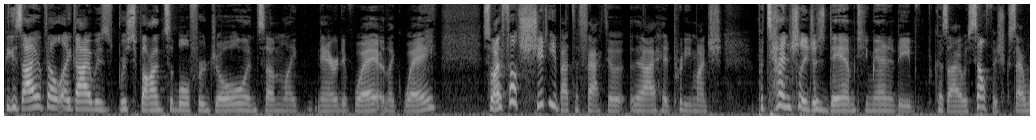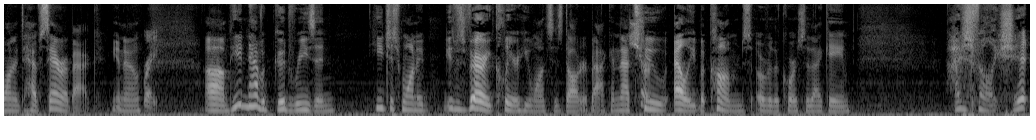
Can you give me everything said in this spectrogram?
because I felt like I was responsible for Joel in some like narrative way or like way. So I felt shitty about the fact that, that I had pretty much potentially just damned humanity because I was selfish because I wanted to have Sarah back. You know, right. Um, he didn't have a good reason. He just wanted. It was very clear he wants his daughter back, and that's Sure. who Ellie becomes over the course of that game. I just felt like shit.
